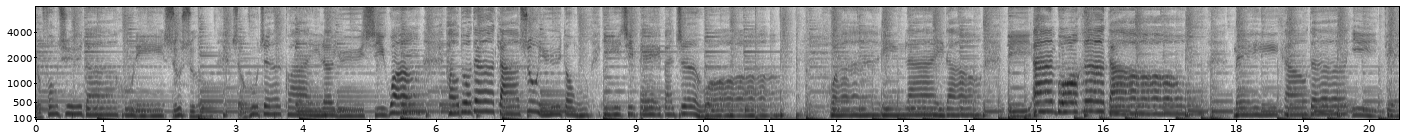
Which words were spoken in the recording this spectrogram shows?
有风趣的狐狸叔叔守护着快乐与希望。好多的大树与动物一起陪伴着我，欢迎来到彼岸薄荷岛。的一点，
